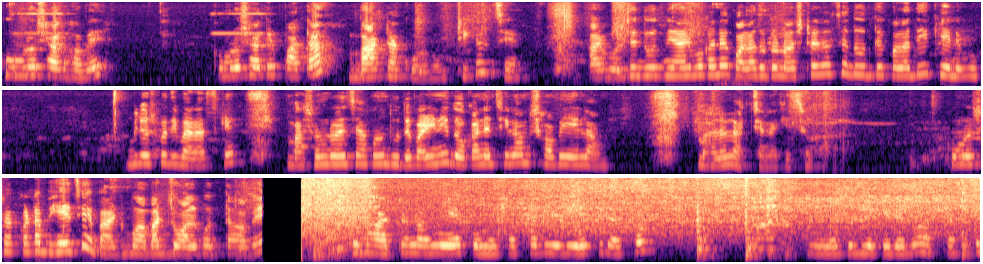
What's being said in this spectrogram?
কুমড়ো শাক হবে। কুমড়ো শাকের পাতা বাটা করব, ঠিক আছে? আর বলছে দুধ নিয়ে আসব ওখানে, কলা দুটো নষ্ট হয়ে যাচ্ছে, দুধ দিয়ে কলা দিয়ে খেয়ে নেব। বৃহস্পতিবার আজকে। বাসন রয়েছে, এখনও ধুতে পারিনি, দোকানে ছিলাম, সবে এলাম। ভালো লাগছে না কিছু। কুমড়ো শাক কটা ভেজে বাটবো, আবার জল ভরতে হবে। তো ভাতটা নামিয়ে কুমড়ো শাকটা দিয়ে দিয়েছি, দেখো। একটু ঢেকে দেবো, আস্তে আস্তে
